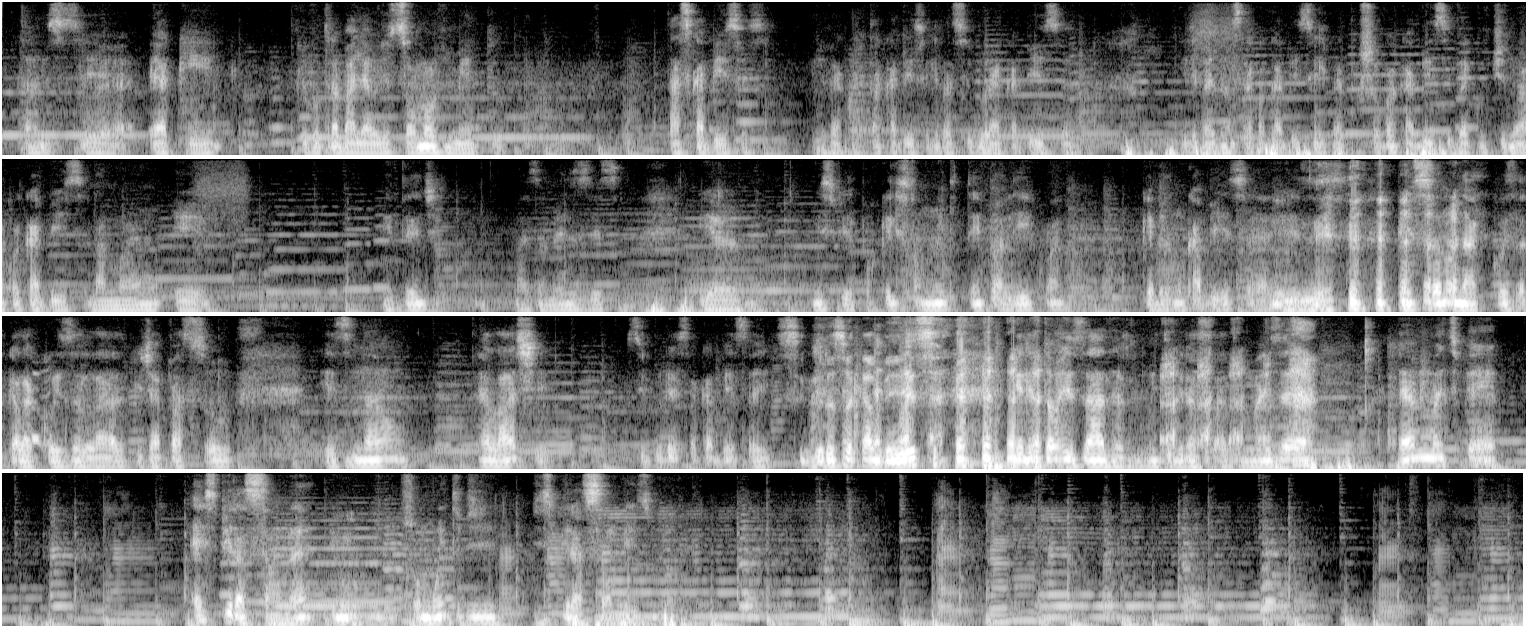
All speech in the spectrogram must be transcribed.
Então, é, é aqui que eu vou trabalhar hoje só movimento das cabeças. Ele vai cortar a cabeça, ele vai segurar a cabeça, ele vai dançar com a cabeça, ele vai puxar com a cabeça e vai continuar com a cabeça na mão e. Entende? Mais ou menos isso. E eu, me inspira, porque eles estão muito tempo ali com a, quebrando cabeça, às vezes, uhum. pensando na coisa, aquela coisa lá que já passou. Eles não, relaxe, segura essa cabeça aí. Segura sua cabeça. Ele tão risada, muito engraçado. Mas é, é uma é, é inspiração, né? Eu sou muito de, de inspiração mesmo.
